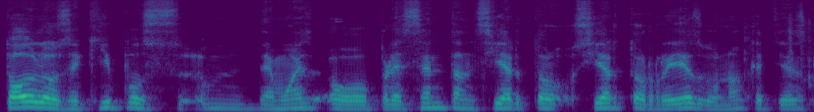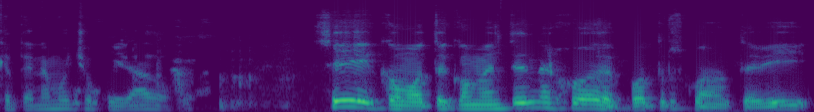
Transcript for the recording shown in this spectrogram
todos los equipos um, o presentan cierto, cierto riesgo, ¿no? Que tienes que tener mucho cuidado. Sí, como te comenté en el juego de Potros cuando te vi,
